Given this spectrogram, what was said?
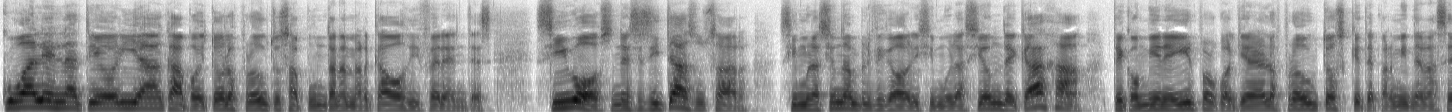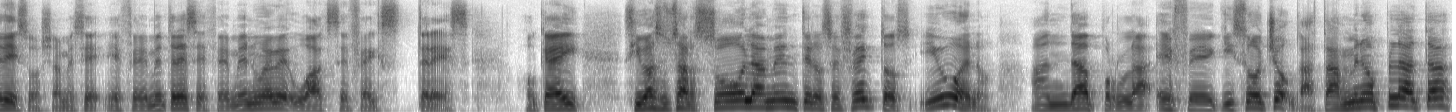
¿Cuál es la teoría acá? Porque todos los productos apuntan a mercados diferentes. Si vos necesitas usar simulación de amplificador y simulación de caja, te conviene ir por cualquiera de los productos que te permiten hacer eso, llámese FM3, FM9 o AXFX 3. ¿Ok? Si vas a usar solamente los efectos, y bueno, anda por la FX8, gastas menos plata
